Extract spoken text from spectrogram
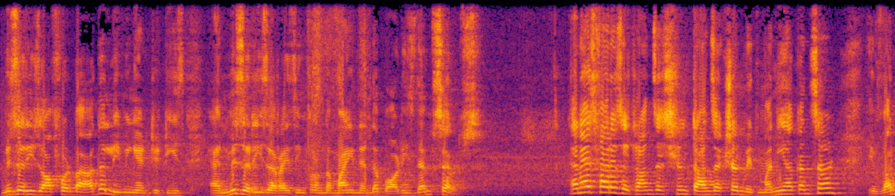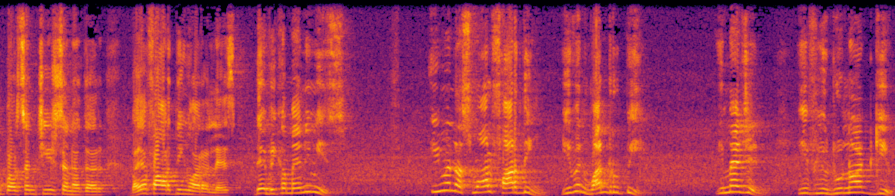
miseries offered by other living entities, and miseries arising from the mind and the bodies themselves. And as far as a transaction transaction with money are concerned, if one person cheats another by a farthing or a less, they become enemies. Even a small farthing, even one rupee. Imagine if you do not give.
